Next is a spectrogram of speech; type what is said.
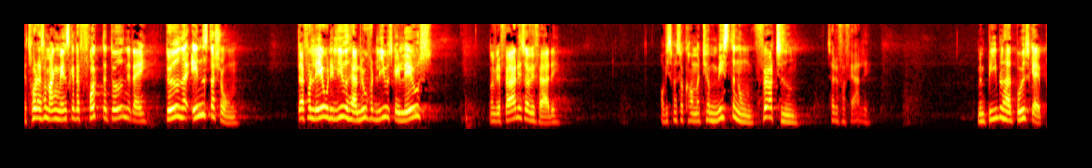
Jeg tror, der er så mange mennesker, der frygter døden i dag. Døden er endestationen. Derfor lever de livet her nu, for livet skal leves. Når vi er færdige, så er vi færdige. Og hvis man så kommer til at miste nogen før tiden, så er det forfærdeligt. Men Bibelen har et budskab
